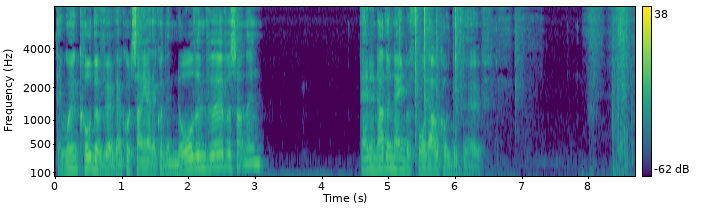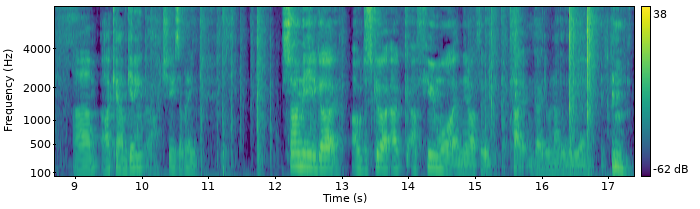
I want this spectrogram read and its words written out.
They weren't called the Verve. They were called something else. They were called the Northern Verve or something. They had another name before they were called the Verve. Um, okay, I'm getting... Oh, jeez, I've only so many to go. I'll just go a, a few more and then I'll have to cut it and go to another video.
